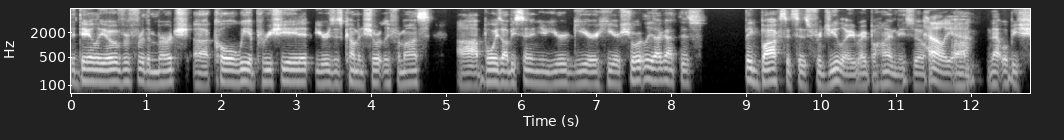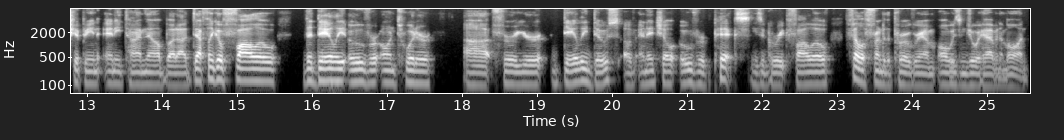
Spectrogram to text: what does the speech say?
the Daily Over, for the merch. Uh, Cole, we appreciate it. Yours is coming shortly from us. Uh, boys, I'll be sending you your gear here shortly. I got this big box that says Fragile right behind me. So hell yeah um, that will be shipping anytime now. But uh, definitely go follow the Daily Over on Twitter. uh, for your daily dose of NHL over picks. He's a great follow, fellow friend of the program. Always enjoy having him on.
